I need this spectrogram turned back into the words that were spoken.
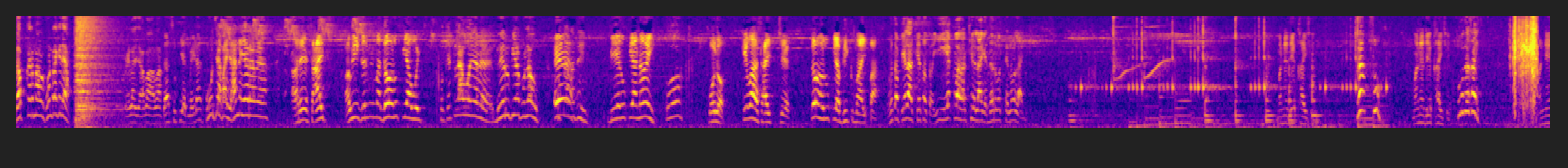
લપ કરમાં ફોન રાખી દે પેલા જ આવા દસ રૂપિયા મેડા હું છે ભાઈ આને યાર હવે? અરે સાહેબ આવી ગરમીમાં દસ રૂપિયા હોય. તો કેટલા હોય હવે? બે રૂપિયા બોલાવું. એ. નથી. બે રૂપિયા નહીં. બોલો કેવા સાહેબ છે? દસ રૂપિયા ભીખમાં આપ્યા. હું તો પેલા કહેતો હતો ઈ એકવાર અઠે લાગે દર વખતે ન લાગે. મને દેખાય છે. શું? મને દેખાય છે. શું દેખાય? મને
